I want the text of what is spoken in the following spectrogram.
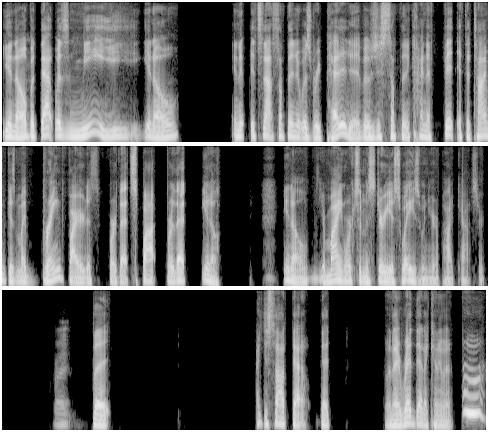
you know, but that was me, you know, and it, it's not something that was repetitive. It was just something that kind of fit at the time because my brain fired us for that spot for that, you know, you know, your mind works in mysterious ways when you're a podcaster. right But I just thought that that when I read that, I kind of went, "Er."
